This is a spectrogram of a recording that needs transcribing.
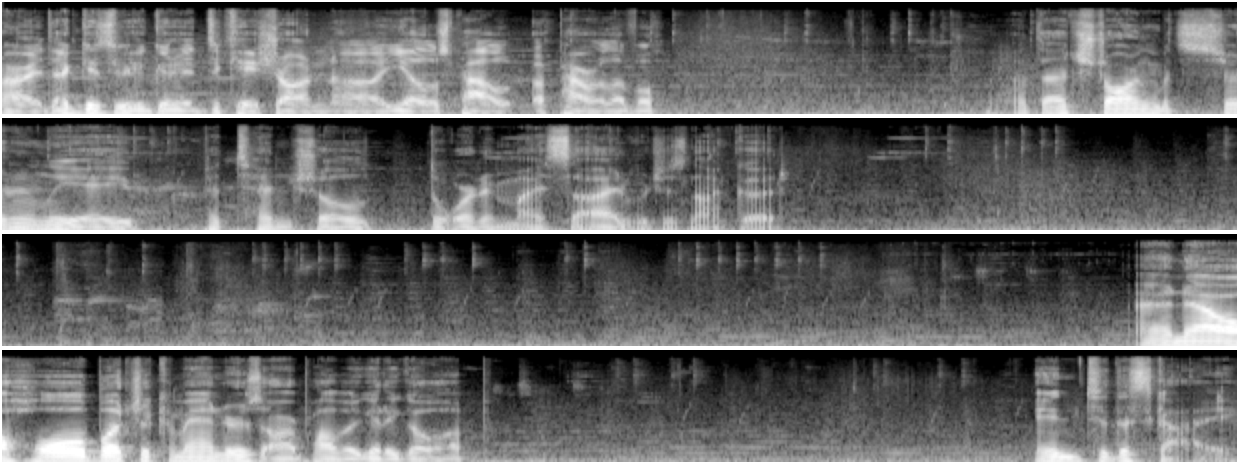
Alright, that gives me a good indication on uh, yellow's uh, power level. Not that strong, but certainly a potential thorn in my side, which is not good. And now a whole bunch of commanders are probably going to go up. Into the sky.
